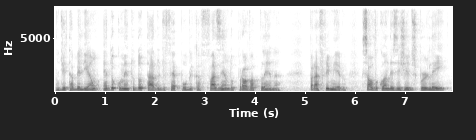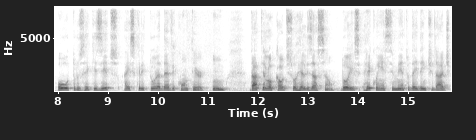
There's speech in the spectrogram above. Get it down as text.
de tabelião, é documento dotado de fé pública, fazendo prova plena. Parágrafo 1. Salvo quando exigidos por lei outros requisitos, a escritura deve conter 1. Um, Data e local de sua realização. 2. Reconhecimento da identidade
